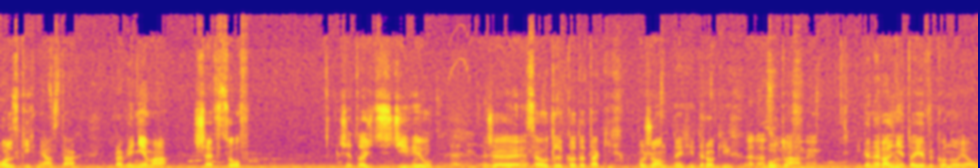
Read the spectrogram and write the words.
polskich miastach prawie nie ma szewców. Się dość zdziwił, że są tylko do takich porządnych i drogich butów. I generalnie to je wykonują.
